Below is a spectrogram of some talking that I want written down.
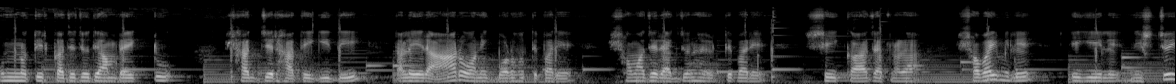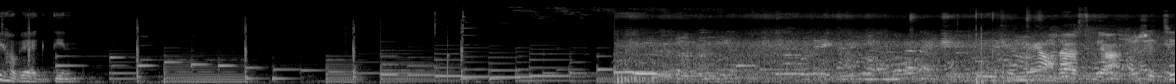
উন্নতির কাজে যদি আমরা একটু সাহায্যের হাত এগিয়ে দিই, তাহলে এরা আরও অনেক বড় হতে পারে, সমাজের একজন হয়ে উঠতে পারে। সেই কাজ আপনারা সবাই মিলে এগিয়ে এলে নিশ্চয়ই হবে একদিন। এসেছি।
